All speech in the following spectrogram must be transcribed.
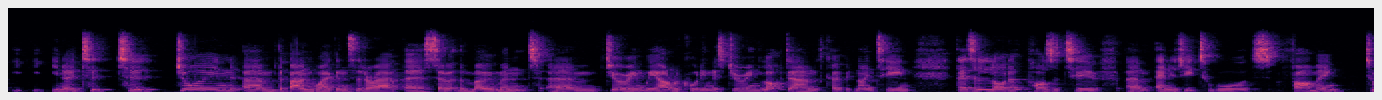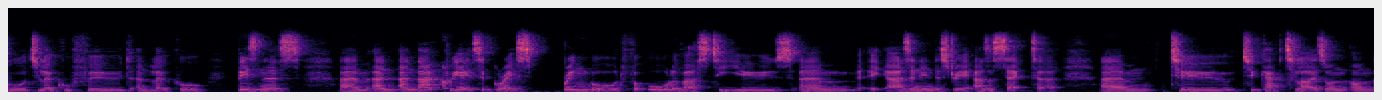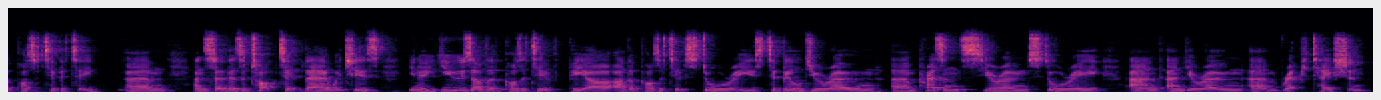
you know to to join um, the bandwagons that are out there. So at the moment, um, during we are recording this during lockdown with COVID nineteen, there's a lot of positive um, energy towards farming, towards local food and local business, um, and and that creates a great springboard for all of us to use um, as an industry, as a sector um, to to capitalize on on the positivity. Um, and so there's a top tip there, which is you know use other positive PR, other positive stories to build your own um, presence, your own story, and and your own um, reputation.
